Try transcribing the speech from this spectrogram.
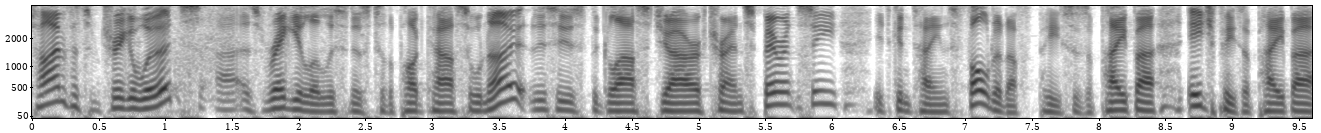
Time for some trigger words. Uh, as regular listeners to the podcast will know, this is the glass jar of transparency. It contains folded up pieces of paper. Each piece of paper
